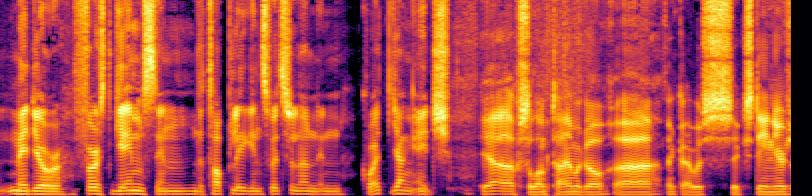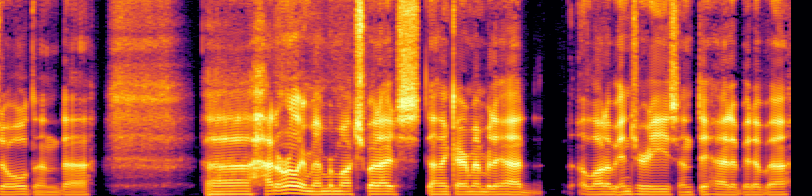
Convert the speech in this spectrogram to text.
made your first games in the top league in Switzerland in quite young age. Yeah, that was a long time ago. Uh, I think I was 16 years old, and uh, uh, I don't really remember much, but I just, I think I remember they had a lot of injuries and they had a bit of a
